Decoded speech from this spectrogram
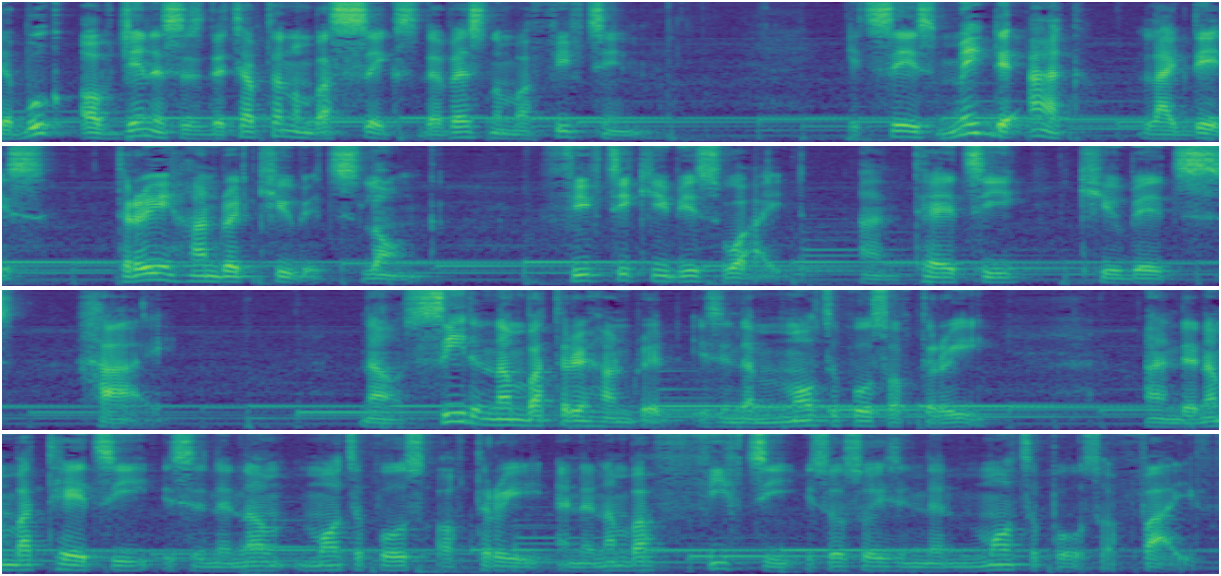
the book of Genesis, the chapter number 6, the verse number 15, it says, Make the ark like this 300 cubits long, 50 cubits wide, and 30 cubits high. Now, see the number 300 is in the multiples of 3 and the number 30 is in the num- multiples of 3 and the number 50 is also is in the multiples of 5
